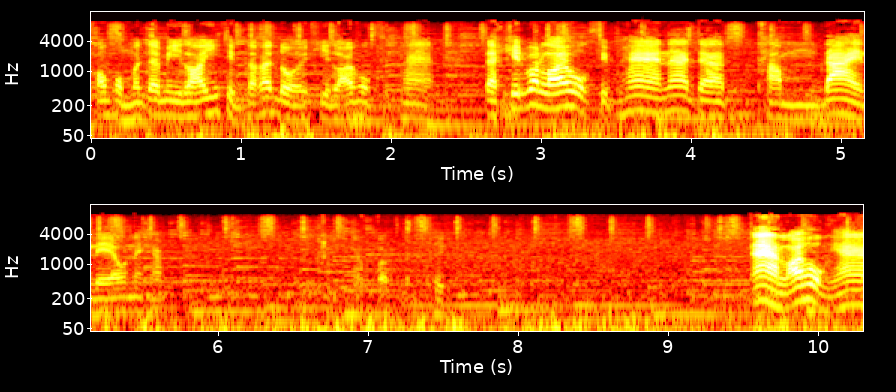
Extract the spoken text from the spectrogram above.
ของผมมันจะมีร้อยี่สิบแล้วก็โดยที่ร้อยหกสิบห้าแต่คิดว่าร้อยหกสิบห้าน่าจะทำได้แล้วนะครับกดบันทึกอ่าร้อยหกห้า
